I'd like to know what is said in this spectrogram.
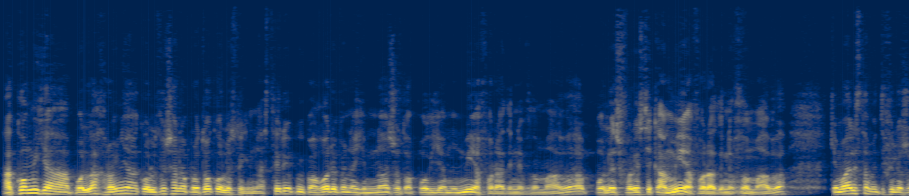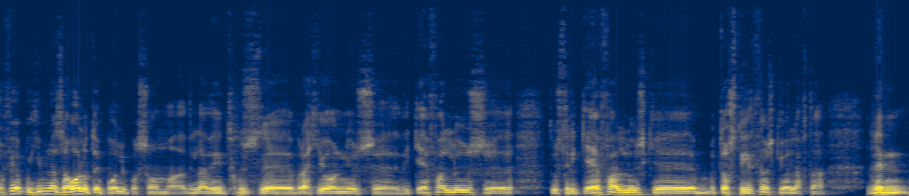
Ακόμη για πολλά χρόνια ακολουθούσα ένα πρωτόκολλο στο γυμναστήριο που υπαγόρευε να γυμνάζω τα πόδια μου μία φορά την εβδομάδα, πολλές φορές και καμία φορά την εβδομάδα, και μάλιστα με τη φιλοσοφία που γύμναζα όλο το υπόλοιπο σώμα. Δηλαδή τους ε, βραχιόνιους ε, δικέφαλους, ε, τους τρικέφαλους και το στήθος και όλα αυτά. Δεν,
